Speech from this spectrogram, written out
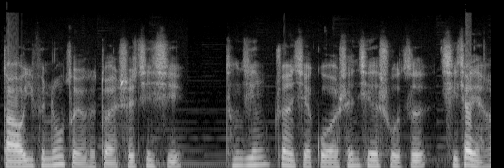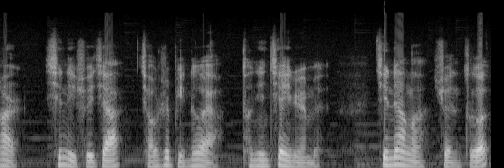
到一分钟左右的短时信息。曾经撰写过神奇的数字七加减二，心理学家乔治比勒呀，曾经建议人们尽量啊选择。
